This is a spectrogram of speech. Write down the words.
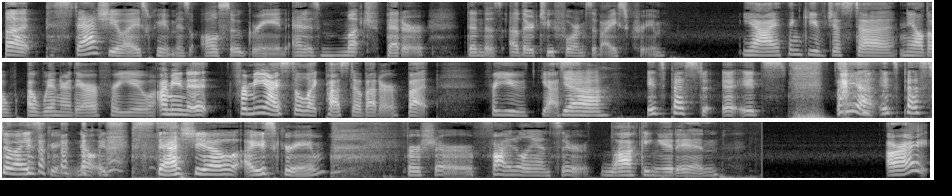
but pistachio ice cream is also green and is much better than those other two forms of ice cream. Yeah, I think you've just uh, nailed a, a winner there for you. I mean, it For me, I still like pesto better, but for you, yes. Yeah. It's pesto. uh, It's yeah, it's pesto ice cream. No, it's pistachio ice cream for sure. Final answer. Locking it in. All right.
